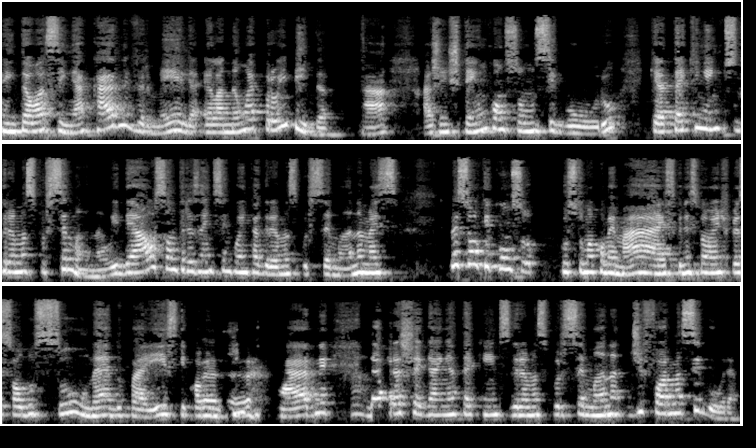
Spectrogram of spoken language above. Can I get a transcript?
Então, assim, a carne vermelha, ela não é proibida, tá? A gente tem um consumo seguro, que é até 500 gramas por semana. O ideal são 350 gramas por semana, mas o pessoal que costuma comer mais, principalmente o pessoal do sul, né, do país, que come muita carne, dá para chegar em até 500 gramas por semana de forma segura.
